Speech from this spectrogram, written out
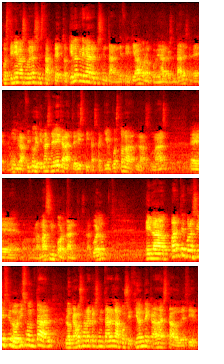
pues tiene más o menos este aspecto. ¿Qué es lo que viene a representar? En definitiva, bueno, pues viene a representar eh, un gráfico que tiene una serie de características. Aquí he puesto la, las, más, eh, bueno, las más importantes, ¿de acuerdo? En la parte, por así decirlo, horizontal, lo que vamos a representar es la posición de cada estado, es decir,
